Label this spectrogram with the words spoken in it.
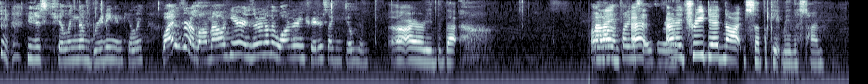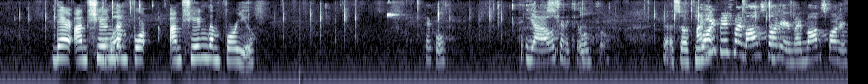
You're just killing them, breeding and killing. Why is there a llama out here? Is there another wandering trader so I can kill him? Uh, I already did that. Oh, and I'm I finding a and, and a tree did not suffocate me this time. There, I'm shearing What? them for I'm shearing them for you. Okay, cool. Yeah, I was trying to kill him, so. Yeah, so if you I want need to finish my mob spawner. My mob spawner.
